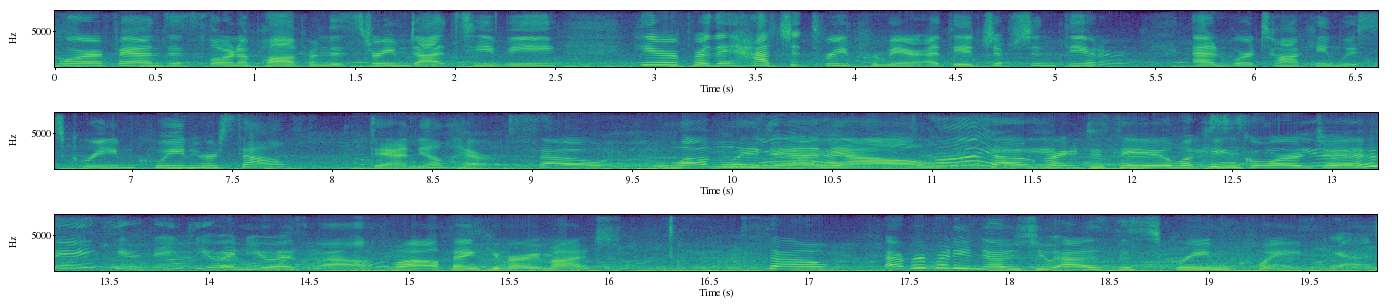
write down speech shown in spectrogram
horror fans. It's Lorna Paul from the Stream.tv here for the Hatchet 3 premiere at the Egyptian Theater, and we're talking with Scream Queen herself, Danielle Harris. So lovely, yes. Danielle. Hi. So great to see you. Looking gorgeous. You. Thank you, thank you, and you as well. Well, thank you very much. So everybody knows you as the Scream Queen. Yes.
